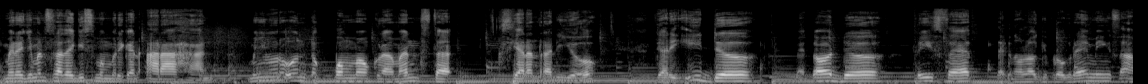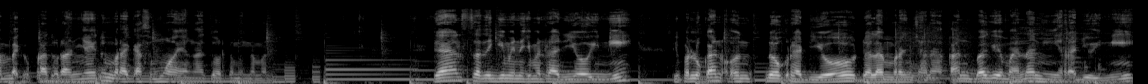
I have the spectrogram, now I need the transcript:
Manajemen strategis memberikan arahan menyeluruh untuk pemrograman siaran radio dari ide, metode, riset, teknologi programming sampai ke peraturannya itu mereka semua yang ngatur teman-teman. Dan strategi manajemen radio ini diperlukan untuk radio dalam merencanakan bagaimana nih radio ini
